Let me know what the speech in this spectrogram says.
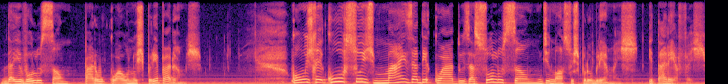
da evolução para o qual nos preparamos. Com os recursos mais adequados à solução de nossos problemas e tarefas,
